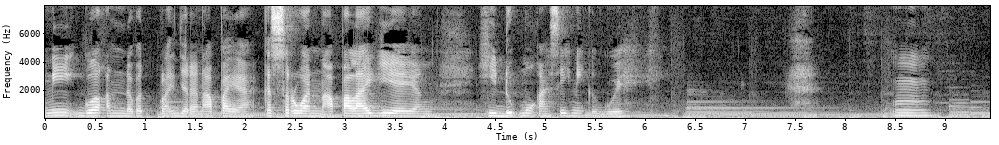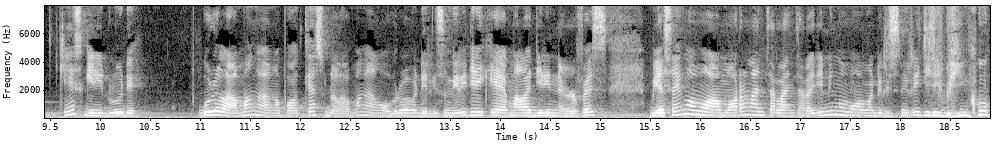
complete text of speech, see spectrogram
ini gue akan dapat pelajaran apa ya? Keseruan apa lagi ya yang hidup mau kasih nih ke gue? Hmm, kayaknya segini dulu deh. Gue udah lama nggak nge-podcast udah lama nggak ngobrol sama diri sendiri jadi kayak malah jadi nervous. Biasanya ngomong sama orang lancar-lancar aja nih ngomong sama diri sendiri jadi bingung.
